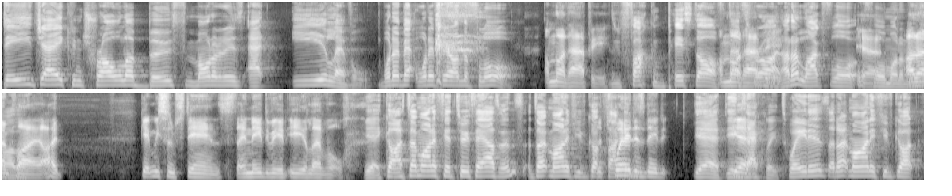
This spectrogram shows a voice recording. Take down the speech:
DJ controller booth monitors at ear level. What about what if they're on the floor? I'm not happy. You fucking pissed off. I'm not That's happy. right. I don't like floor Yeah, floor monitors. I don't either. play. I get me some stands. They need to be at ear level. Yeah, guys, don't mind if they're two thousands. I don't mind if you've got The fucking, tweeters need. Yeah, Yeah. exactly. Tweeters. I don't mind if you've got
